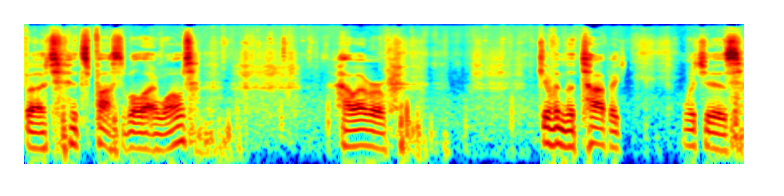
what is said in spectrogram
but it's possible I won't. However, given the topic, which is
